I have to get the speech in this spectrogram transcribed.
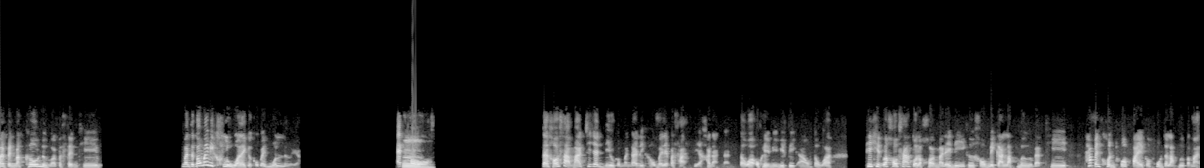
มันเป็นมักเกิลหนึ่งร้อยเปอร์เซ็นต์ที่ มันจะต้องไม่มี clue อะไรเกี่ยวกับเวทมนต์เลยอะ at อืม all แต่เขาสามารถที่จะดีลกับมันได้โดยเขาไม่ได้ประสาทเสียขนาดนั้น แต่ว่าโอเคมีมีฟิกเอาแต่ว่าพี่คิดว่าเขาสร้างตัวละครมาได้ดี คือเขามีการรับมือแบบที่ ถ้าเป็นคนทั่วไปก็คงจะรับมือประมาณ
